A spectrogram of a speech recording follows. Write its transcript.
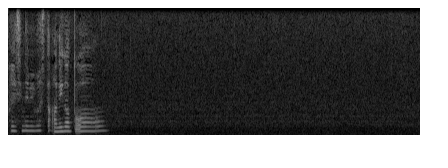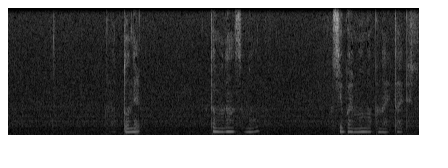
配信で見ました。ありがとうとね歌もダンスもお芝居も上手くなりたいです。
